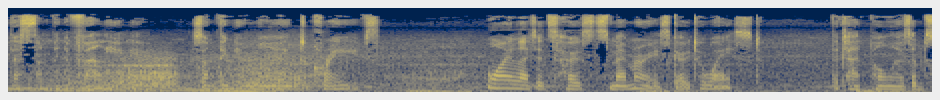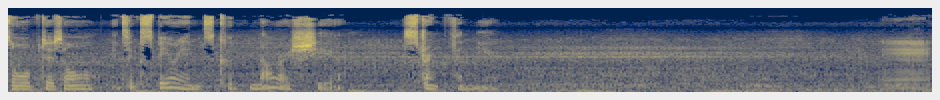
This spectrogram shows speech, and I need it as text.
There's something of value here, something your mind craves. Why let its host's memories go to waste? The tadpole has absorbed it all. Its experience could nourish you, strengthen you. Mm.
